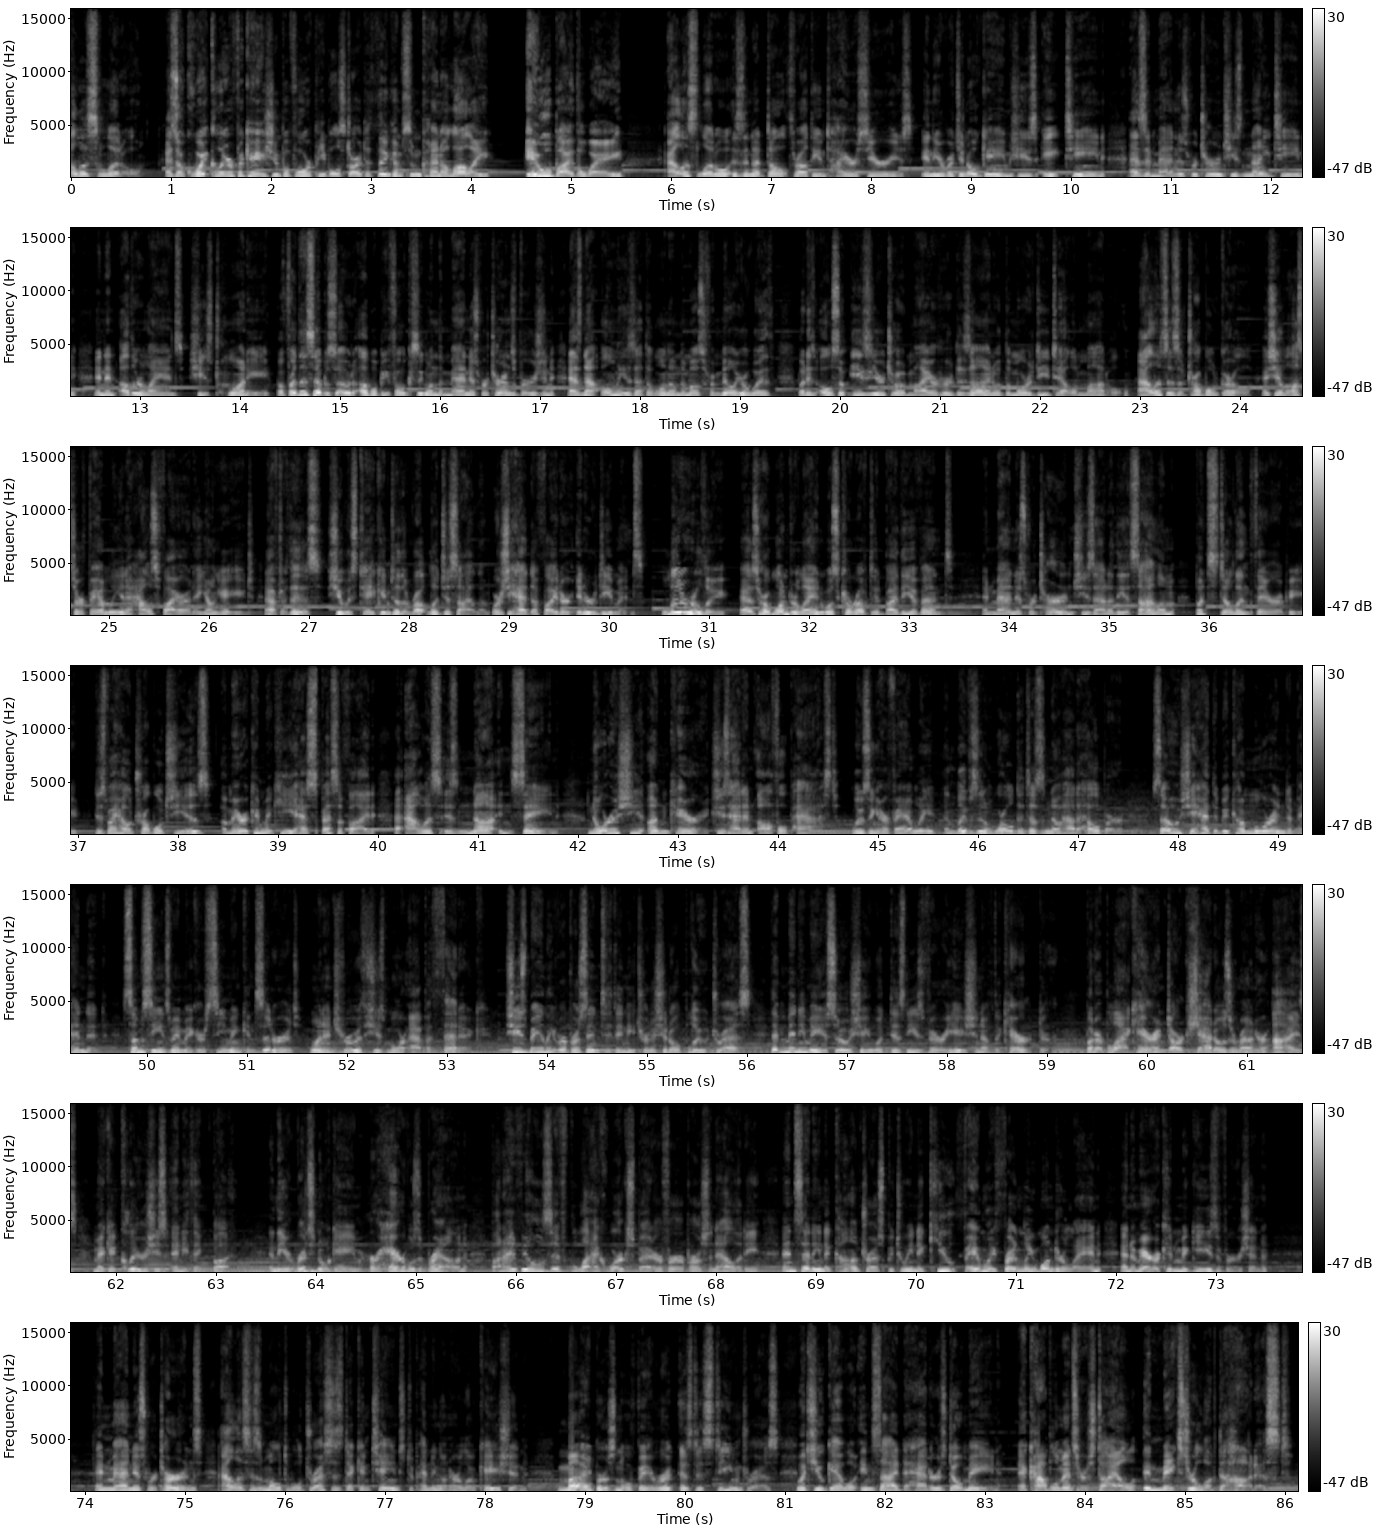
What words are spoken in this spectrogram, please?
Alice Liddell. As a quick clarification before people start to think I'm some kind of lolly, ew by the way, Alice Liddell is an adult throughout the entire series. In the original game, she is 18, as in Madness Returns, she's 19, and in Otherlands, she's 20. But for this episode, I will be focusing on the Madness Returns version, as not only is that the one I'm the most familiar with, but is also easier to admire her design with the more detailed model. Alice is a troubled girl, as she lost her family in a house fire at a young age. After this, she was taken to the Rutledge Asylum, where she had to fight her inner demons. Literally, as her wonderland was corrupted by the event and Madness returns, she's out of the asylum, but still in therapy. Despite how troubled she is, American McGee has specified that Alice is not insane, nor is she uncaring. She's had an awful past, losing her family, and lives in a world that doesn't know how to help her, so she had to become more independent. Some scenes may make her seem inconsiderate, when in truth she's more apathetic. She's mainly represented in the traditional blue dress that many may associate with Disney's variation of the character, but her black hair and dark shadows around her eyes make it clear she's anything but. In the original game, her hair was brown, but I feel as if black works better for her personality and setting the contrast between a cute, family-friendly Wonderland and American McGee's version. In Madness Returns, Alice has multiple dresses that can change depending on her location. My personal favorite is the steam dress, which you get while inside the Hatter's domain. It complements her style and makes her look the hottest.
